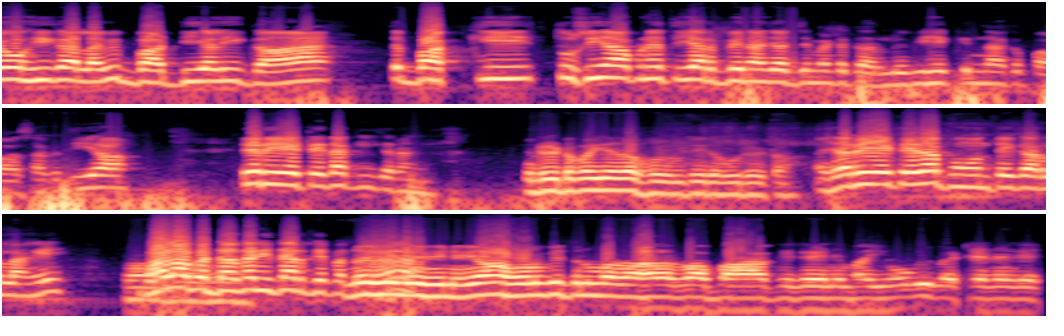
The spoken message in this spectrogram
ਤੇ ਉਹੀ ਗੱਲ ਆ ਵੀ ਬਾਡੀ ਵਾਲੀ ਗਾਂ ਹੈ ਤੇ ਬਾਕੀ ਤੁਸੀਂ ਆਪਣੇ ਤਜਰਬੇ ਨਾਲ ਜੱਜਮੈਂਟ ਕਰ ਲਿਓ ਵੀ ਇਹ ਕਿੰਨਾ ਕੁ ਪਾ ਸਕਦੀ ਆ। ਤੇ ਰੇਟ ਇਹਦਾ ਕੀ ਕਰਾਂਗੇ? ਰੇਟ ਬਾਈ ਇਹਦਾ ਫੋਨ ਤੇ ਰਹੂ ਰੇਟ ਅੱਛਾ ਰੇਟ ਇਹਦਾ ਫੋਨ ਤੇ ਕਰ ਲਾਂਗੇ। ਬਾਹਲਾ ਵੱਡਾ ਤਾਂ ਨਹੀਂ ਧਰਦੇ ਪੱਤਾ ਨਹੀਂ ਨਹੀਂ ਨਹੀਂ ਆ ਹੁਣ ਵੀ ਤੈਨੂੰ ਪਤਾ ਬਾਬਾ ਆ ਕੇ ਗਏ ਨੇ ਬਾਈ ਉਹ ਵੀ ਬੈਠੇ ਨੇਗੇ।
